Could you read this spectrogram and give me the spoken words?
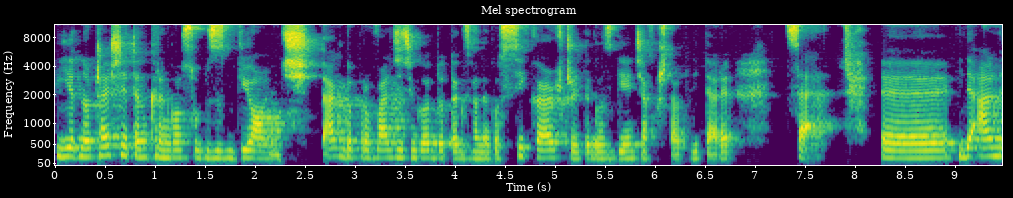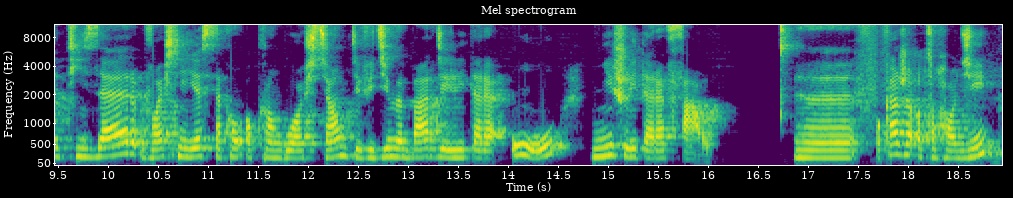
i jednocześnie ten kręgosłup zgiąć, tak, doprowadzić go do tak zwanego C-curve, czyli tego zgięcia w kształt litery C. Yy, idealny teaser właśnie jest taką okrągłością, gdzie widzimy bardziej literę U niż literę V. Yy, pokażę o co chodzi.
